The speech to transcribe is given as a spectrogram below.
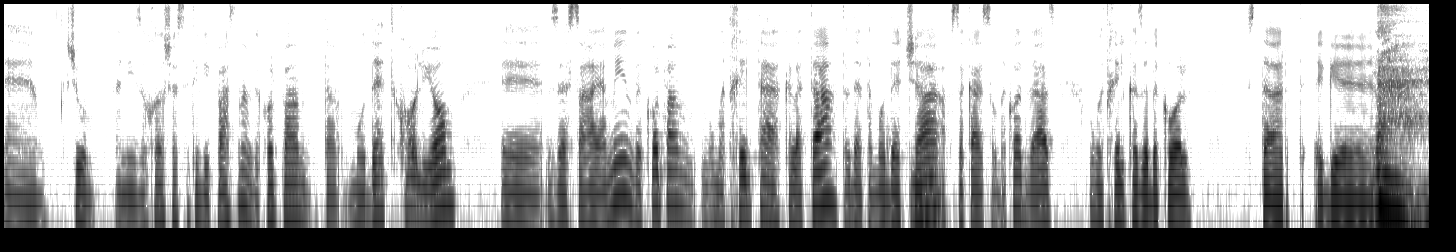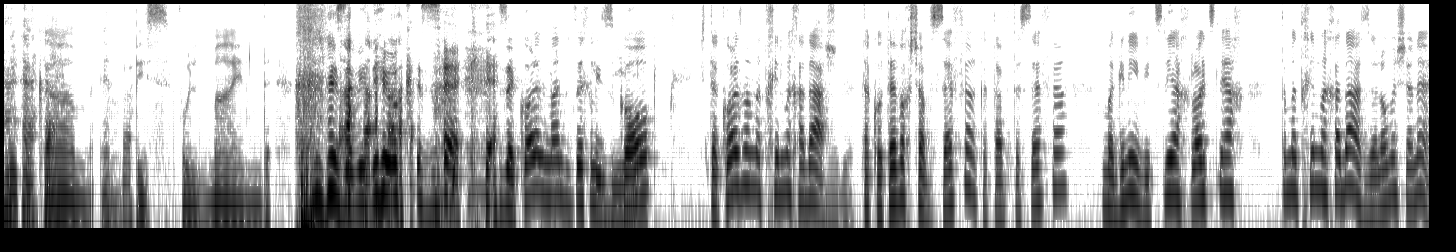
אה, שוב, אני זוכר שעשיתי ויפסנה, וכל פעם אתה מודד כל יום. אה, זה עשרה ימים, וכל פעם הוא מתחיל את ההקלטה, אתה יודע, אתה מודד שעה, mm-hmm. הפסקה עשר דקות, ואז הוא מתחיל כזה בקול, start again, with a calm and peaceful mind. זה בדיוק, זה, כן. זה כל הזמן אתה צריך לזכור. שאתה כל הזמן מתחיל מחדש. אתה כותב עכשיו ספר, כתבת ספר, מגניב, הצליח, לא הצליח, אתה מתחיל מחדש, זה לא משנה.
